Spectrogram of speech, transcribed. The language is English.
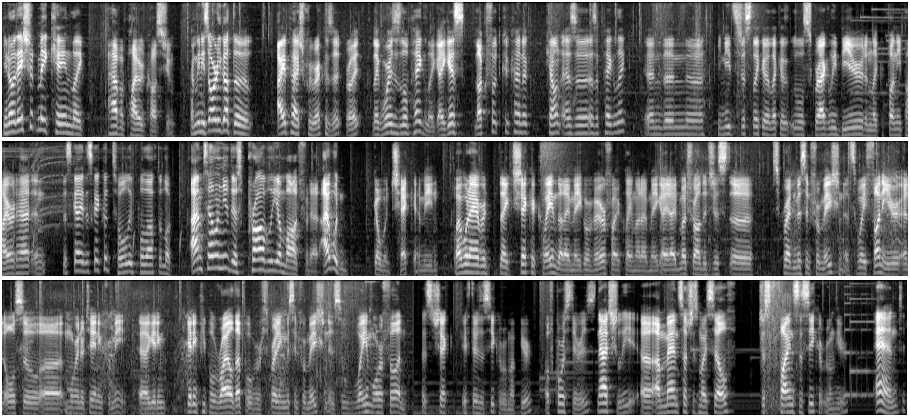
You know, they should make Cain, like, have a pirate costume. I mean, he's already got the eye patch prerequisite, right? Like, where's his little peg leg? I guess Lucky Foot could kind of count as a as a peg leg, and then uh, he needs just like a like a little scraggly beard and like a funny pirate hat, and this guy this guy could totally pull off the look. I'm telling you, there's probably a mod for that. I wouldn't go and check. I mean, why would I ever like check a claim that I make or verify a claim that I make? I'd, I'd much rather just uh, spread misinformation. That's way funnier and also uh, more entertaining for me. Uh, getting getting people riled up over spreading misinformation is way more fun. Let's check if there's a secret room up here. Of course there is. Naturally, uh, a man such as myself just finds the secret room here and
